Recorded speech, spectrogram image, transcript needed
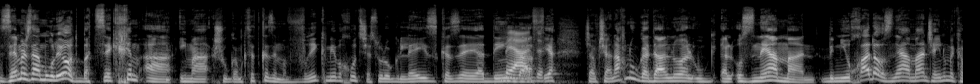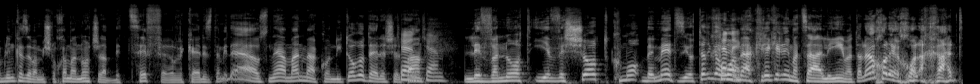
זה מה שזה אמור להיות, בצק חמאה, עם ה... שהוא גם קצת כזה מבריק מבחוץ, שעשו לו glaze כזה עדין. באפייה. עכשיו, כשאנחנו גדלנו על, על אוזני המן, במיוחד האוזני המן שהיינו מקבלים כזה במשלוחי מנות של הבית ספר וכאלה, זה תמיד היה אוזני המן מהקונדיטוריות האלה של כן, פעם. כן. לבנות, יבשות כמו, באמת, זה יותר גרוע חנק. מהקרקרים הצה"ליים. אתה לא יכול לאכול אחת,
